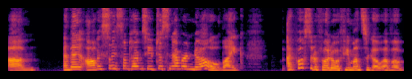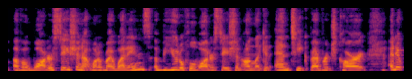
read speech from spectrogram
Um, and then obviously sometimes you just never know. Like I posted a photo a few months ago of a of a water station at one of my weddings, a beautiful water station on like an antique beverage cart. And it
